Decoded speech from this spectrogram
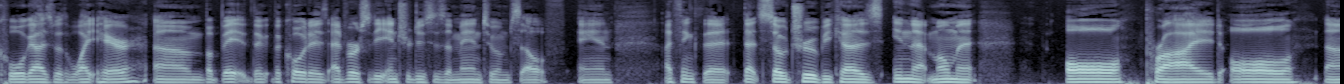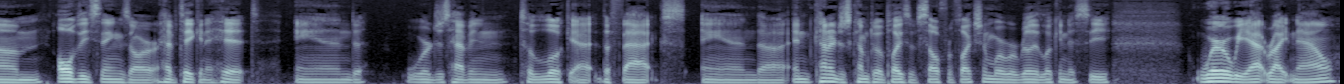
cool guys with white hair. Um, but ba- the the quote is adversity introduces a man to himself, and I think that that's so true because in that moment, all pride, all um, all of these things are have taken a hit, and we're just having to look at the facts and uh, and kind of just come to a place of self reflection where we're really looking to see where are we at right now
